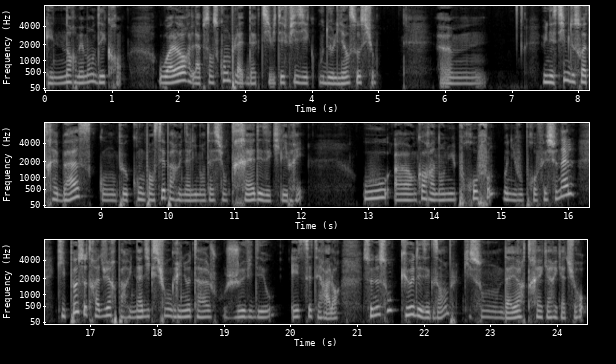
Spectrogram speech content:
énormément d'écran, ou alors l'absence complète d'activité physique ou de liens sociaux. Euh, une estime de soi très basse qu'on peut compenser par une alimentation très déséquilibrée, ou euh, encore un ennui profond au niveau professionnel qui peut se traduire par une addiction au grignotage ou jeux vidéo, etc. Alors, ce ne sont que des exemples qui sont d'ailleurs très caricaturaux,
